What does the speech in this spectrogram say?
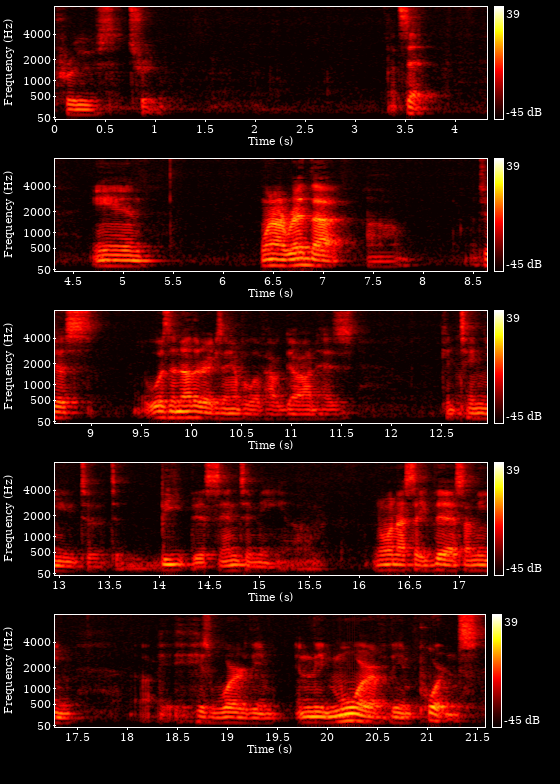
proves true. That's it. And when I read that, um, just it was another example of how God has continued to, to beat this into me. Um, and when I say this, I mean uh, His Word, the, and the more of the importance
